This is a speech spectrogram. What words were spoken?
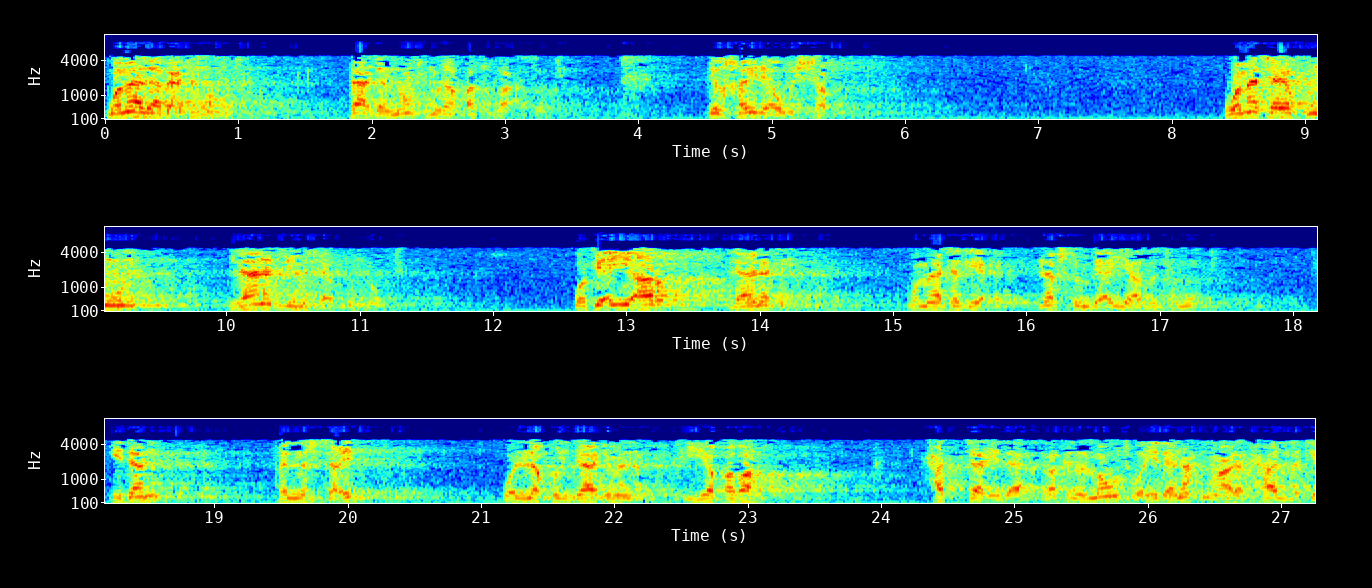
وماذا بعد الموت؟ بعد الموت ملاقاة الله عز وجل. بالخير أو بالشر. ومتى يكون لا ندري متى يكون الموت. وفي أي أرض؟ لا ندري. وما تدري نفس بأي أرض تموت. إذن فلنستعد ولنكن دائما في يقظة حتى إذا أدركنا الموت وإذا نحن على الحال التي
